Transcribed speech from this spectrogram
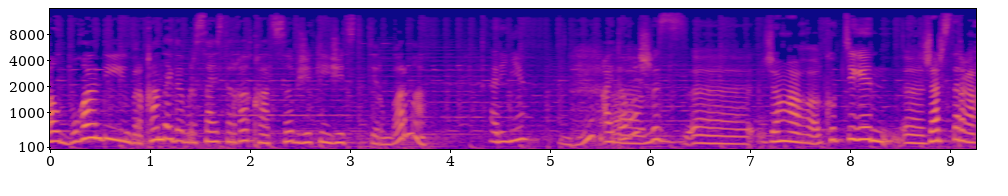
Ал бұған дейін бір қандай да бір сайыстарға қатысып жеткен жетістіктерің бар ма? Әрине. Айта қойшы. біз ә, жаңағы көптеген ә, жарыстарға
